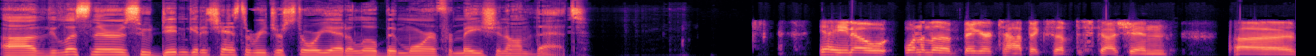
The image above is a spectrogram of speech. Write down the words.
uh, the listeners who didn't get a chance to read your story yet a little bit more information on that? Yeah, you know, one of the bigger topics of discussion uh,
